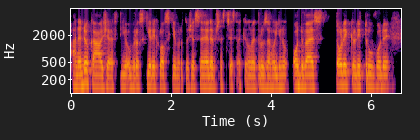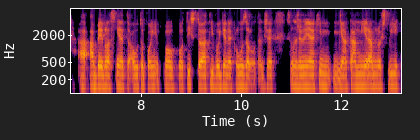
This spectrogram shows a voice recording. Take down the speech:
a nedokáže v té obrovské rychlosti, protože se jede přes 300 km za hodinu, odvést tolik litrů vody, a aby vlastně to auto po, po, po té stojaté vodě neklouzalo. Takže samozřejmě nějaký, nějaká míra množství,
